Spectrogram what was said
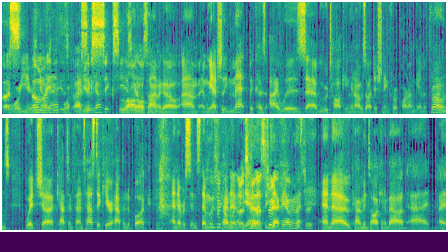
Uh, four years oh, ago mate, now, four or five years six, ago, Six years long ago. old time ago. Um, and we actually met because I was uh, we were talking and I was auditioning for a part on Game of Thrones, which uh, Captain Fantastic here happened to book. And ever since then we've kind of that. yeah, That's that's, true. exactly how we met. That's true. And uh, we've kind of been talking about uh, uh,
